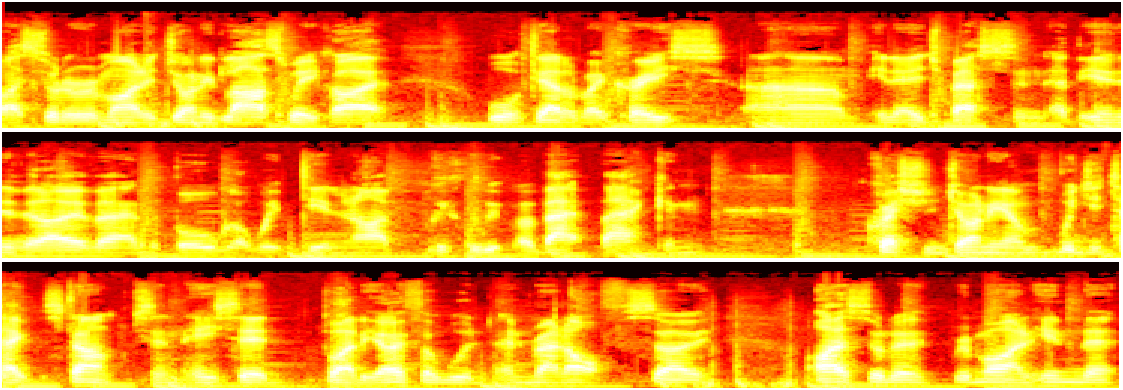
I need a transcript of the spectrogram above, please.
I sort of reminded Jonny last week I walked out of my crease um, in Edgbaston at the end of it over, and the ball got whipped in, and I quickly whipped my bat back and questioned Jonny on would you take the stumps, and he said bloody oath I would, and ran off. So I sort of reminded him that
